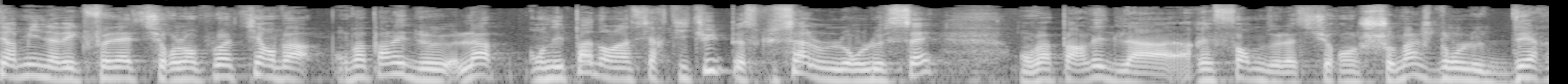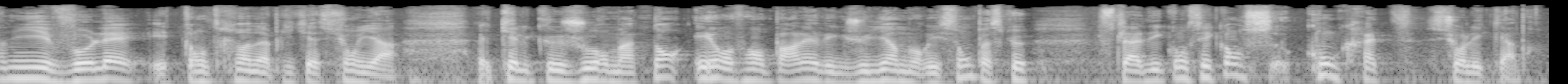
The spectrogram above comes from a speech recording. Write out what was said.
termine avec fenêtre sur l'emploi. Tiens, on va, on va parler de. Là, on n'est pas dans l'incertitude parce que ça, on le sait. On va parler de la réforme de l'assurance chômage dont le dernier volet est entré en application il y a quelques jours maintenant. Et on va en parler avec Julien Morisson parce que cela a des conséquences concrètes sur les cadres.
